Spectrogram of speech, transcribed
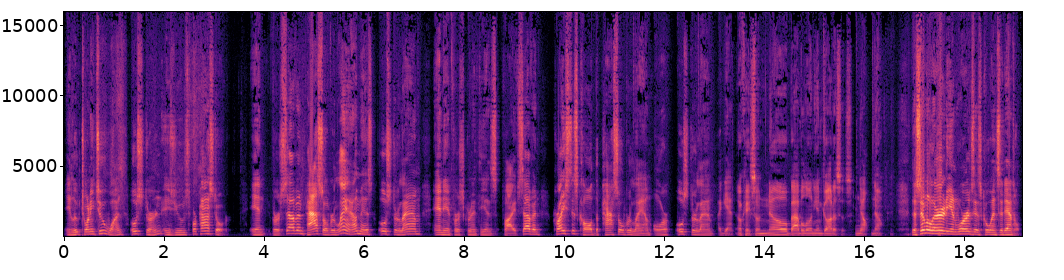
In Luke 22 1, Ostern is used for Passover. In verse 7, Passover lamb is Oster lamb, and in 1 Corinthians 5 7, Christ is called the Passover lamb or Oster lamb again. Okay, so no Babylonian goddesses. No. No. The similarity in words is coincidental.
